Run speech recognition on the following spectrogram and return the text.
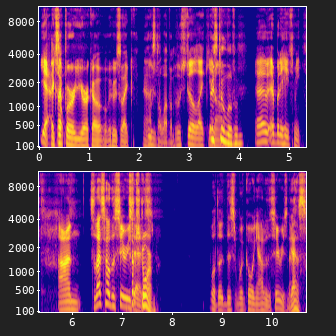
yeah, except so, for Yuriko who's like yeah, I still love him who's still like you I know, still love him uh, everybody hates me. Um, so that's how the series except ends. Storm Well, the, this we're going out of the series now. yes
